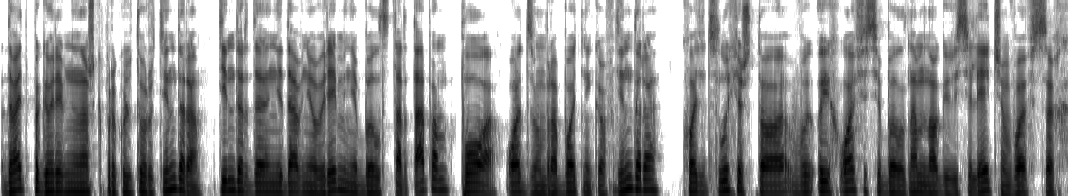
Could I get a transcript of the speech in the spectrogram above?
Давайте поговорим немножко про культуру Тиндера. Тиндер до недавнего времени был стартапом. По отзывам работников Тиндера ходят слухи, что в их офисе было намного веселее, чем в офисах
